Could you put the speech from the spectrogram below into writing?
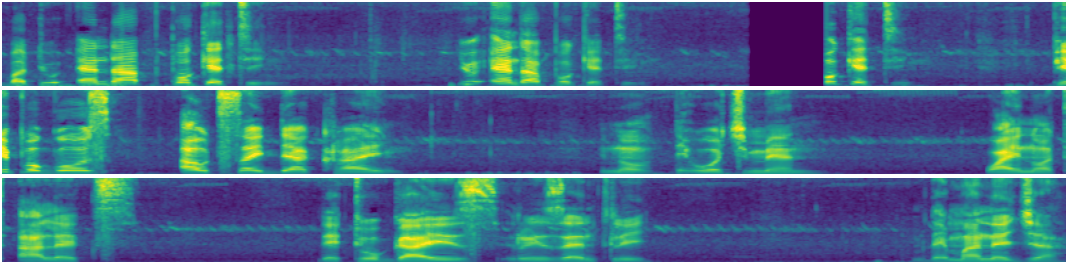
but you end up pocketing. You end up pocketing. Pocketing. People goes outside there crying. You know, the watchman, why not Alex? The two guys recently, the manager,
